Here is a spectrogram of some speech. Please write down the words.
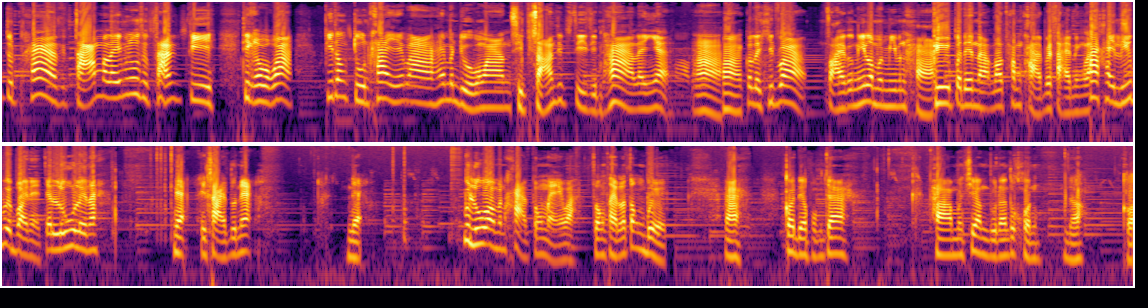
13.5 13 อะไรไม่รู้ 13 14 ที่เขาบอกว่า พี่ต้องจูนค่า FR ให้มันอยู่ประมาณ 13 14 15 อะไรเงี้ยอ่าอ่าก็เลยคิดว่าสายตรงนี้เรามันมีปัญหา คือประเด็นอะเราทำขายไปสายหนึ่งแล้วถ้าใครรื้อบ่อยๆเนี่ยจะรู้เลยนะเนี่ยไอสายตัวเนี้ยเนี่ยไม่รู้ว่ามันขาดตรงไหนวะสงสัยเราต้องเบิกอะก็เดี๋ยวผมจะพามาเชื่อมดูนะทุกคนเดี๋ยวขอ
